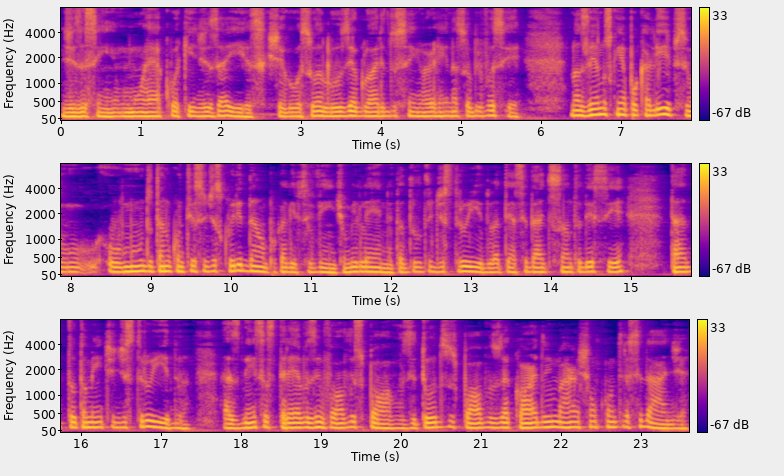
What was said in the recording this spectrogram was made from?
Diz assim, um eco aqui de Isaías, que chegou a sua luz e a glória do Senhor reina sobre você. Nós vemos que em Apocalipse o, o mundo está no contexto de escuridão, Apocalipse 20, o milênio, está tudo destruído, até a cidade santa descer, está totalmente destruído. As densas trevas envolvem os povos, e todos os povos acordam e marcham contra a cidade.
